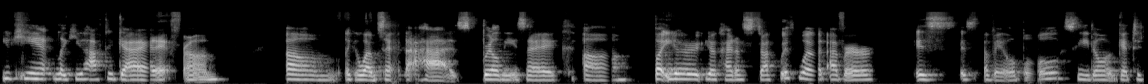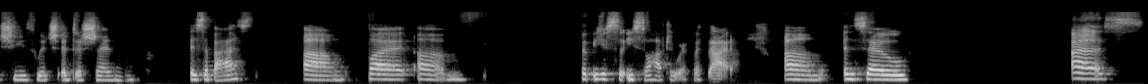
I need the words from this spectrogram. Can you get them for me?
you can't like you have to get it from um like a website that has braille music um but you're you're kind of stuck with whatever is is available so you don't get to choose which edition is the best. Um but um but you still, you still have to work with that. Um, and so as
